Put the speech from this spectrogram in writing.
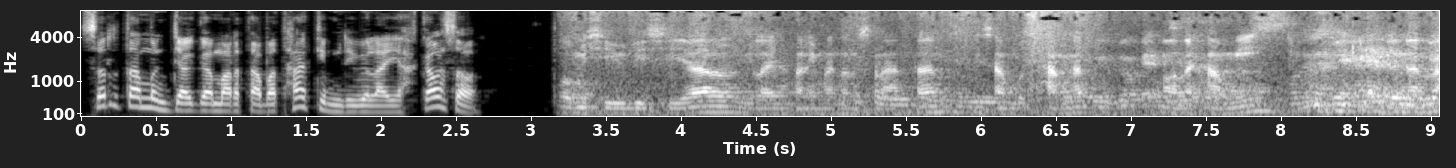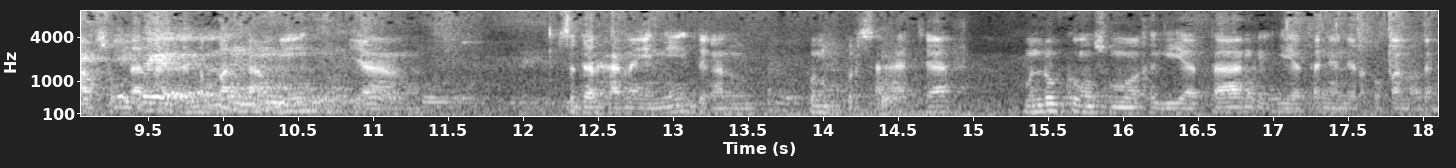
serta menjaga martabat hakim di wilayah Kalsel. Komisi Yudisial Wilayah Kalimantan Selatan disambut hangat oleh kami dengan langsung datang ke tempat kami yang sederhana ini dengan penuh bersahaja mendukung semua kegiatan-kegiatan yang dilakukan oleh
